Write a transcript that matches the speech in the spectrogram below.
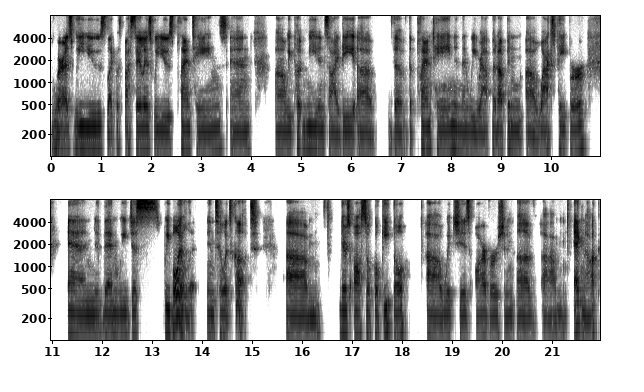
whereas we use, like with pasteles, we use plantains and uh, we put meat inside the uh, the the plantain, and then we wrap it up in uh, wax paper, and then we just we boil it until it's cooked. Um, there's also coquito, uh, which is our version of um, eggnog.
